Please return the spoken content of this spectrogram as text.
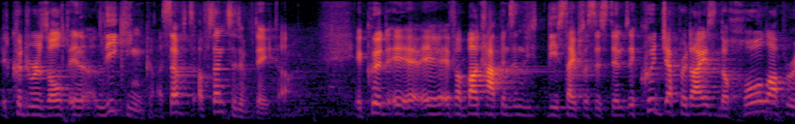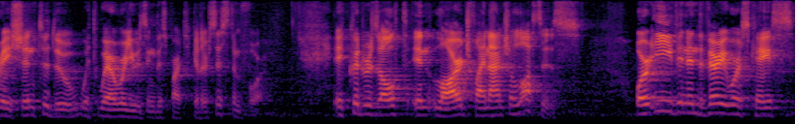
It could result in leaking of sensitive data. It could, if a bug happens in these types of systems, it could jeopardize the whole operation to do with where we're using this particular system for. It could result in large financial losses. Or even in the very worst case,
